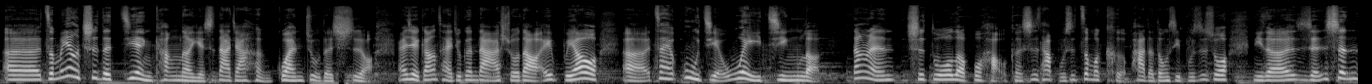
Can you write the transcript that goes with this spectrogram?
呃，怎么样吃的健康呢，也是大家很关注的事哦。而且刚才就跟大家说到，哎，不要呃再误解味精了。当然吃多了不好，可是它不是这么可怕的东西，不是说你的人生、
